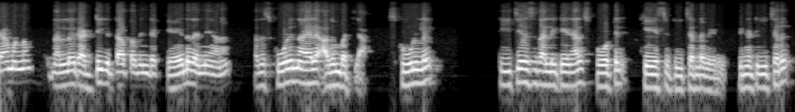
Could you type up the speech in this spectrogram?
രാമണ്ണം നല്ലൊരു അടി കിട്ടാത്തതിന്റെ കേട് തന്നെയാണ്. അത് സ്കൂളിൽ നിന്നായാലും അതും പറ്റില്ല. സ്കൂളിൽ ടീച്ചേഴ്സ് തല്ലിക്കഴിഞ്ഞാൽ സ്പോട്ടിൽ കേസ് ടീച്ചറിന്റെ പേരിൽ. പിന്നെ ടീച്ചർ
